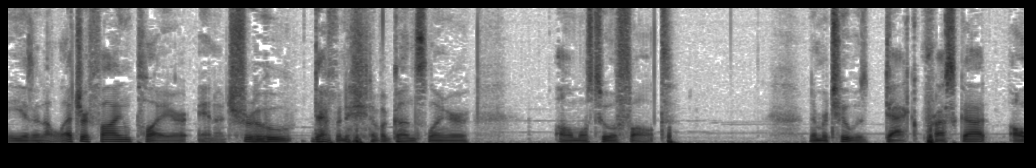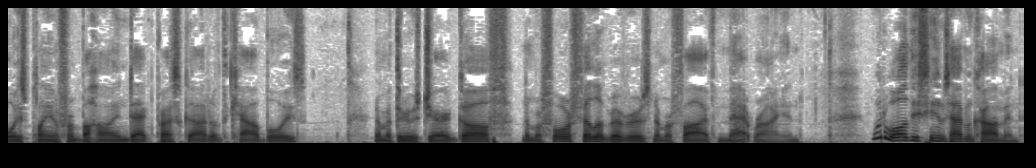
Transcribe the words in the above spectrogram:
He is an electrifying player and a true definition of a gunslinger, almost to a fault. Number two was Dak Prescott, always playing from behind Dak Prescott of the Cowboys. Number three was Jared Goff. Number four, Philip Rivers. Number five, Matt Ryan. What do all these teams have in common?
